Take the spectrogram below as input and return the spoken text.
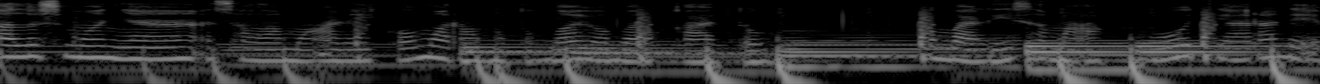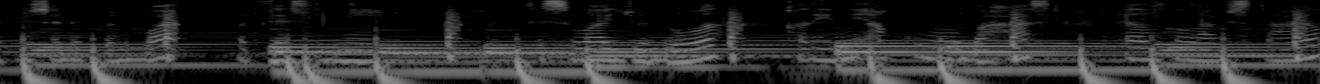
Halo semuanya, Assalamualaikum warahmatullahi wabarakatuh. Kembali sama aku Tiara di episode kedua podcast ini. Sesuai judul, kali ini aku mau bahas healthy lifestyle,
